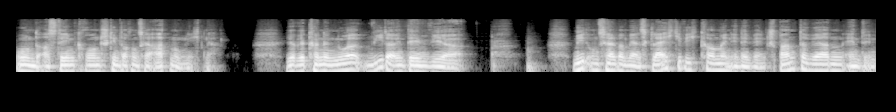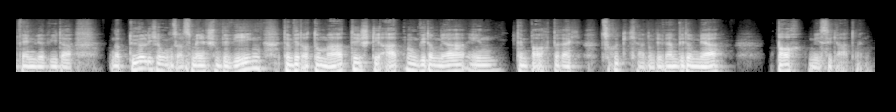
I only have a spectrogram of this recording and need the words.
Und aus dem Grund stimmt auch unsere Atmung nicht mehr. Ja, wir können nur wieder, indem wir mit uns selber mehr ins Gleichgewicht kommen, indem wir entspannter werden, indem wir wieder natürlicher uns als Menschen bewegen, dann wird automatisch die Atmung wieder mehr in den Bauchbereich zurückkehren und wir werden wieder mehr bauchmäßig atmen.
